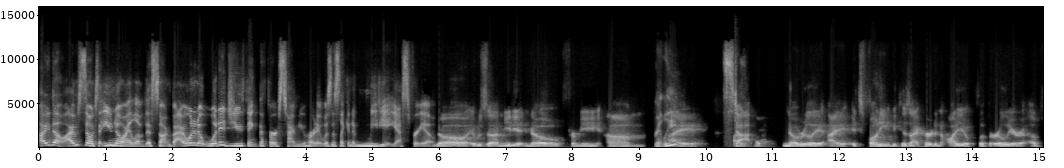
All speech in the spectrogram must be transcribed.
I know. I'm so excited. You know, I love this song, but I want to know what did you think the first time you heard it? Was this like an immediate yes for you? No, it was an immediate no for me. Um, really? I stop. I, no, really. I. It's funny because I heard an audio clip earlier of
